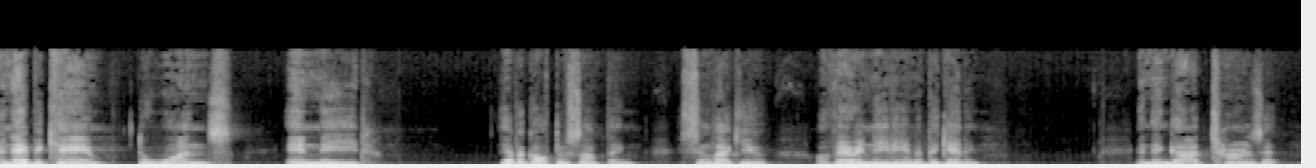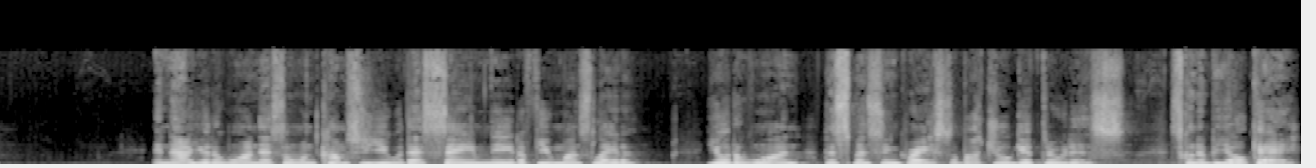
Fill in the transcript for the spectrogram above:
And they became the ones in need. You ever go through something? It seems like you are very needy in the beginning, and then God turns it. And now you're the one that someone comes to you with that same need a few months later. You're the one dispensing grace about you'll get through this. It's going to be okay.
